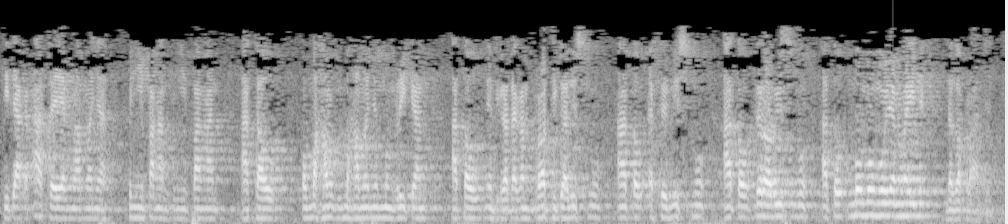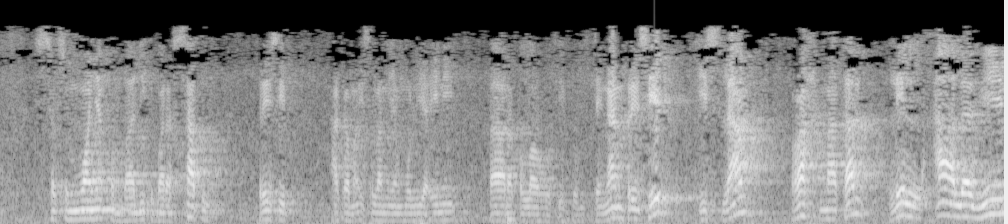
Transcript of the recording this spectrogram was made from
Tidak akan ada yang namanya penyimpangan-penyimpangan atau pemahaman-pemahaman yang mengerikan atau yang dikatakan radikalisme atau efemisme atau terorisme atau momo yang lainnya tidak bakal ada. Semuanya kembali kepada satu prinsip agama Islam yang mulia ini Barakallahu fikum. Dengan prinsip Islam rahmatan lil alamin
